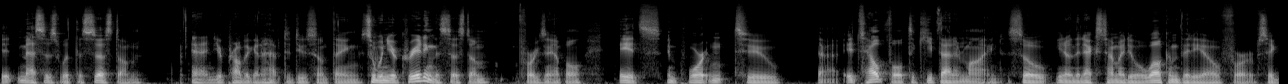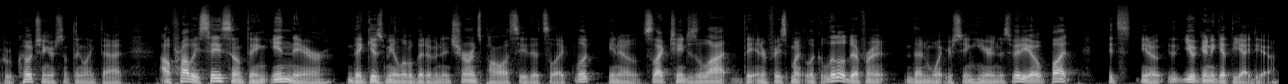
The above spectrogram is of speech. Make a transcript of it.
it messes with the system, and you're probably going to have to do something. So when you're creating the system, for example, it's important to uh, it's helpful to keep that in mind. So, you know, the next time I do a welcome video for, say, group coaching or something like that, I'll probably say something in there that gives me a little bit of an insurance policy that's like, look, you know, Slack changes a lot. The interface might look a little different than what you're seeing here in this video, but it's, you know, you're going to get the idea.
